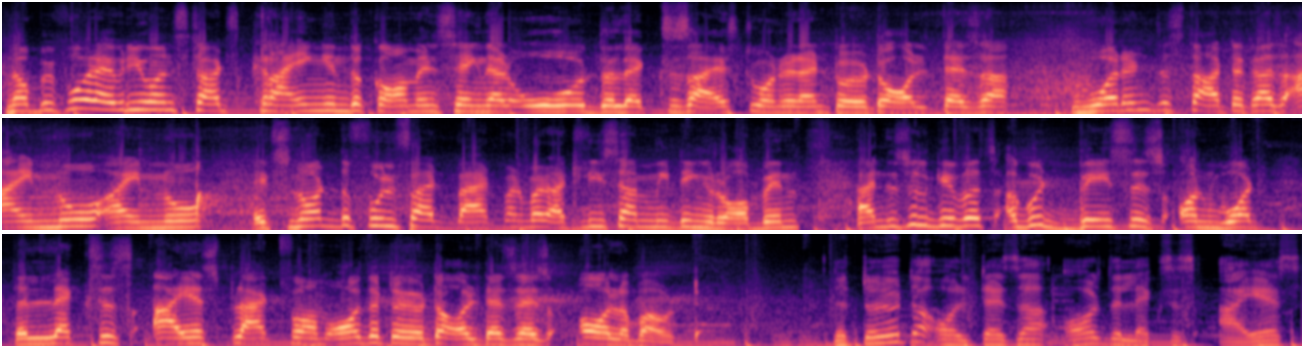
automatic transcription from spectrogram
Now before everyone starts crying in the comments saying that oh the Lexus IS200 and Toyota Altezza weren't the starter cars, I know, I know it's not the full fat Batman but at least I'm meeting Robin and this will give us a good basis on what the Lexus IS platform or the Toyota Altezza is all about. The Toyota Altezza or the Lexus IS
